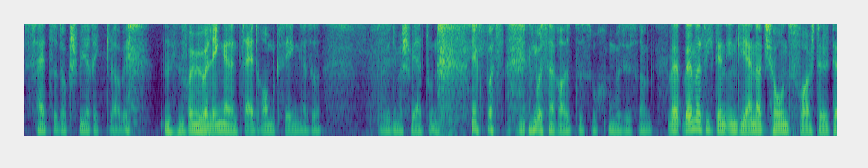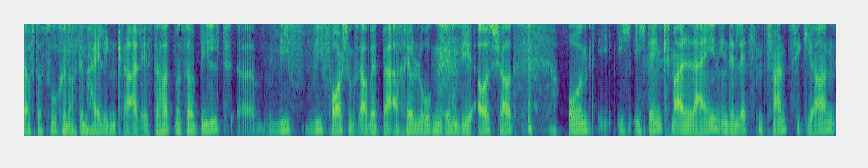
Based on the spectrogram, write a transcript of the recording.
ist heutzutage schwierig, glaube ich. Mhm. Vor allem über längeren Zeitraum gesehen. Also da würde ich mir schwer tun, irgendwas, irgendwas herauszusuchen, muss ich sagen. Wenn man sich den Indiana Jones vorstellt, der auf der Suche nach dem Heiligen Gral ist, da hat man so ein Bild, äh, wie, wie Forschungsarbeit bei Archäologen irgendwie ausschaut. Und ich, ich denke mal, allein in den letzten 20 Jahren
